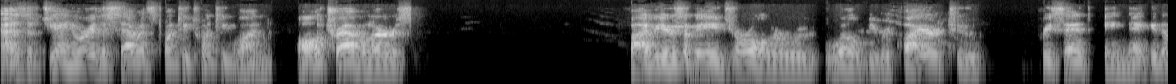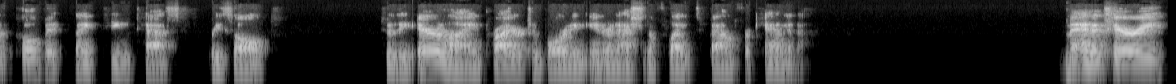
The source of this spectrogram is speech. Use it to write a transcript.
as of January the 7th, 2021, all travelers five years of age or older will be required to present a negative COVID 19 test result to the airline prior to boarding international flights bound for Canada. Mandatory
